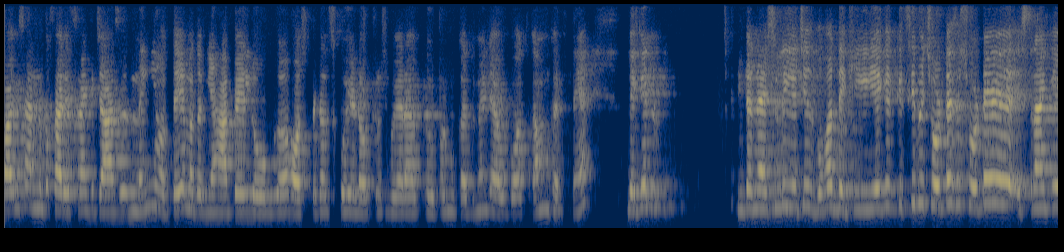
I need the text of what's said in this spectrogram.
पाकिस्तान में तो खैर इस तरह के चांसेस नहीं होते मतलब यहाँ पे लोग हॉस्पिटल्स को या डॉक्टर्स वगैरह के ऊपर मुकदमे जो बहुत कम करते हैं, लेकिन इंटरनेशनली ये चीज़ बहुत देखी गई है कि किसी भी छोटे से छोटे इस तरह के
